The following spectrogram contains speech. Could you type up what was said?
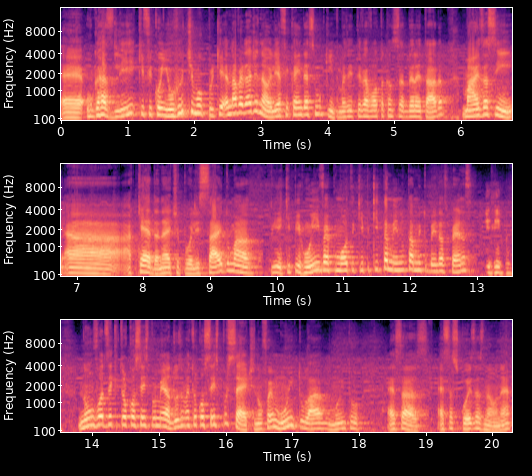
é, o Gasly, que ficou em último, porque na verdade não, ele ia ficar em 15, mas ele teve a volta cancelada, deletada. Mas assim, a, a queda, né? Tipo, ele sai de uma equipe ruim e vai para uma outra equipe que também não tá muito bem das pernas. não vou dizer que trocou 6 por meia dúzia, mas trocou 6 por 7. Não foi muito lá, muito essas, essas coisas não, né?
